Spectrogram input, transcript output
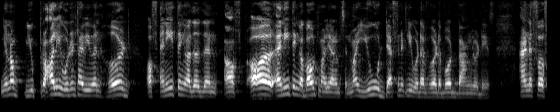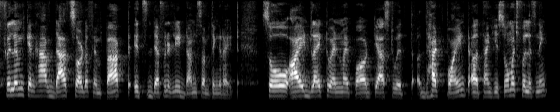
you know you probably wouldn't have even heard of anything other than of or anything about malayalam cinema you definitely would have heard about bangalore days. And if a film can have that sort of impact it's definitely done something right. So i'd like to end my podcast with that point. Uh, thank you so much for listening.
